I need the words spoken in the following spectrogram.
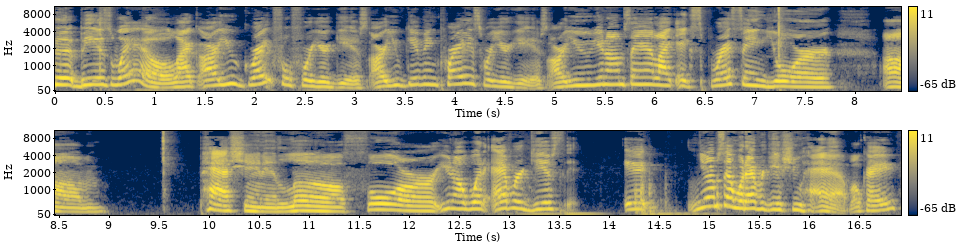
could be as well. Like, are you grateful for your gifts? Are you giving praise for your gifts? Are you, you know what I'm saying? Like expressing your um passion and love for, you know, whatever gifts it, you know what I'm saying? Whatever gifts you have, okay?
